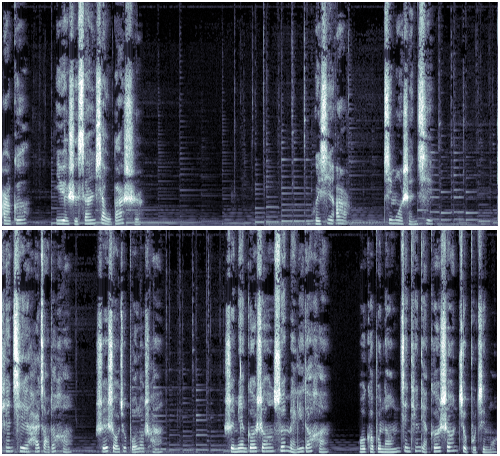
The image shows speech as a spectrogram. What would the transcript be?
二哥，一月十三下午八时。回信二，寂寞神器。天气还早得很，水手就泊了船。水面歌声虽美丽得很。我可不能尽听点歌声就不寂寞，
